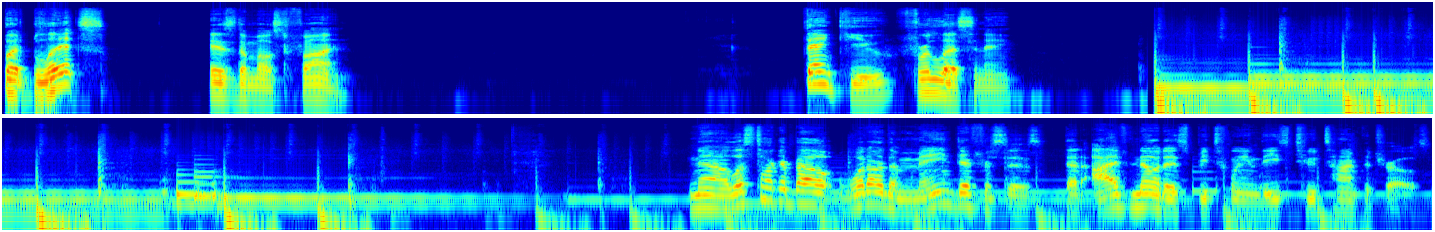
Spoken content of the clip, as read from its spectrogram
But Blitz is the most fun. Thank you for listening. Now, let's talk about what are the main differences that I've noticed between these two time controls.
